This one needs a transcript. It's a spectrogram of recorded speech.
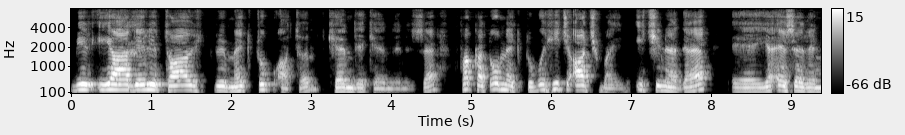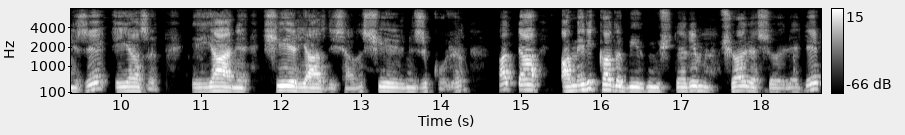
bir iadeli taahhütlü mektup atın kendi kendinize. Fakat o mektubu hiç açmayın. İçine de e, eserinizi yazın. E, yani şiir yazdıysanız şiirinizi koyun. Hatta Amerika'da bir müşterim şöyle söyledi.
